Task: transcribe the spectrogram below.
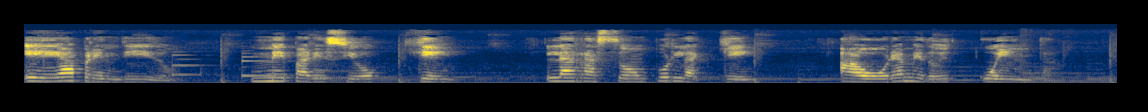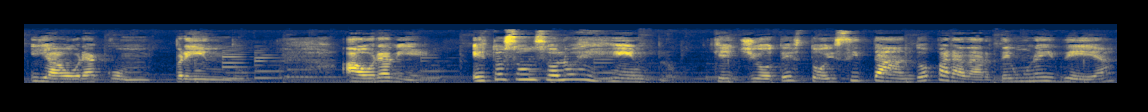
he aprendido, me pareció que, la razón por la que, ahora me doy cuenta y ahora comprendo. Ahora bien, estos son solo ejemplos que yo te estoy citando para darte una idea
